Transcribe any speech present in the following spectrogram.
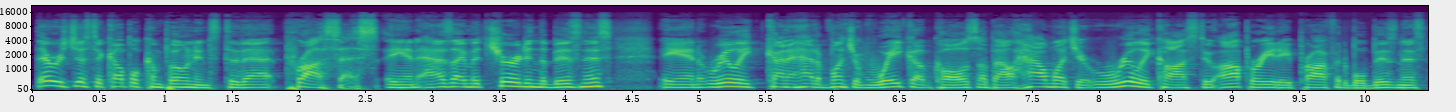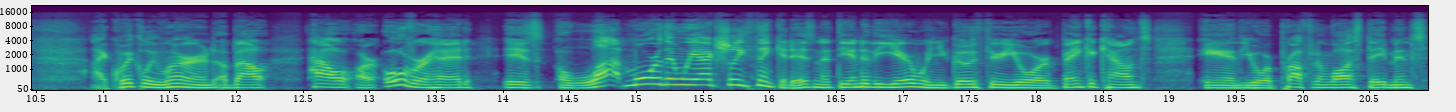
there was just a couple components to that process. And as I matured in the business and really kind of had a bunch of wake up calls about how much it really costs to operate a profitable business, I quickly learned about how our overhead is a lot more than we actually think it is. And at the end end of the year, when you go through your bank accounts and your profit and loss statements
